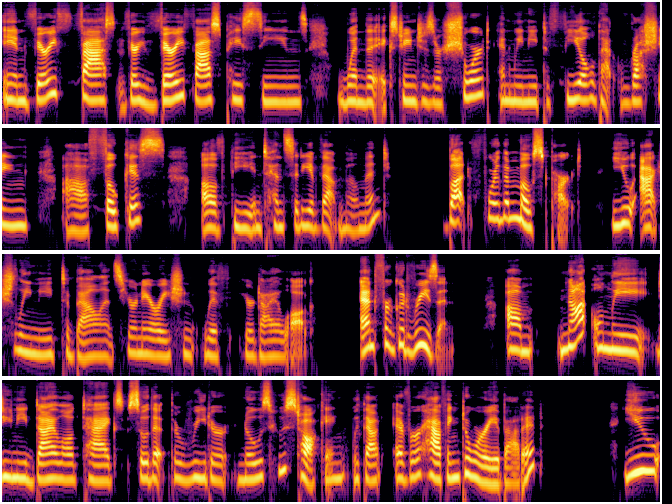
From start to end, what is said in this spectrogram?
in very fast, very, very fast paced scenes when the exchanges are short and we need to feel that rushing uh, focus of the intensity of that moment. But for the most part, you actually need to balance your narration with your dialogue, and for good reason. Um, not only do you need dialogue tags so that the reader knows who's talking without ever having to worry about it, You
